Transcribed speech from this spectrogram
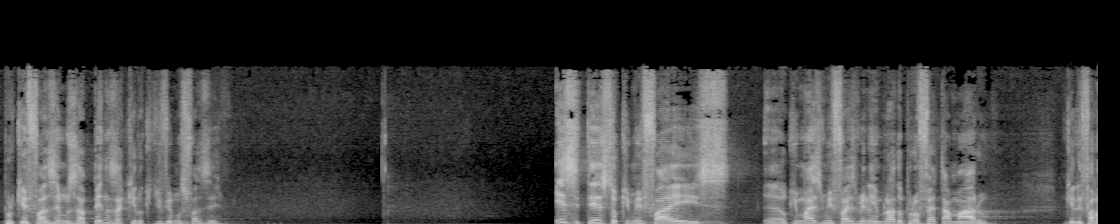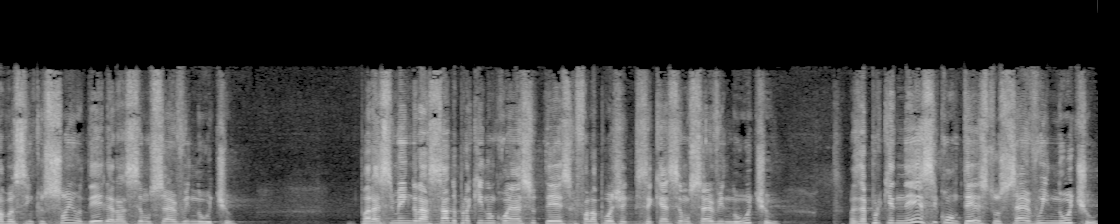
porque fazemos apenas aquilo que devíamos fazer. Esse texto é o que me faz, é, o que mais me faz me lembrar do profeta Amaro, que ele falava assim que o sonho dele era ser um servo inútil. Parece meio engraçado para quem não conhece o texto, que fala, poxa, você quer ser um servo inútil? Mas é porque nesse contexto, o servo inútil,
